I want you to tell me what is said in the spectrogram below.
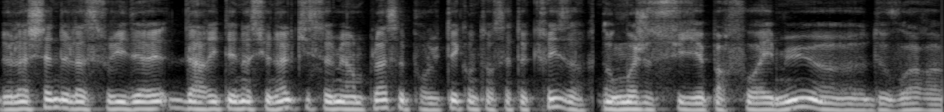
de la chaîne de la solidarité nationale qui se met en place pour lutter contre cette crise. Donc moi, je suis parfois ému de voir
